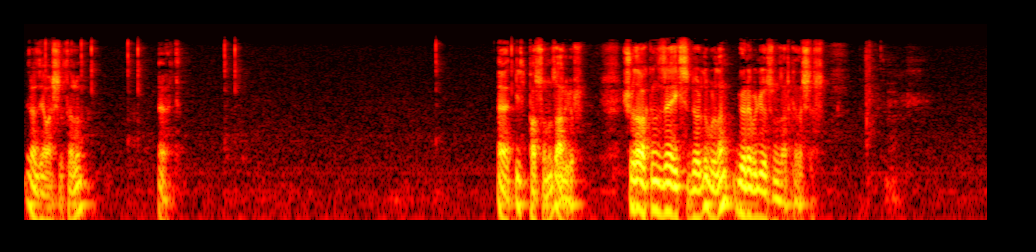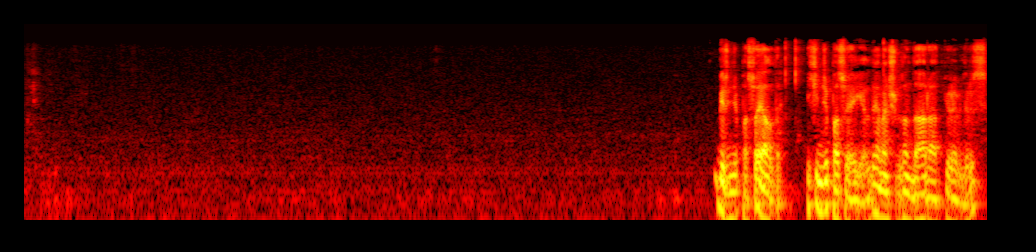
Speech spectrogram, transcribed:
Biraz yavaşlatalım. Evet. Evet ilk pasomuzu alıyor. Şurada bakın Z-4'ü buradan görebiliyorsunuz arkadaşlar. Birinci pasoyu aldı. İkinci pasoya geldi. Hemen şuradan daha rahat görebiliriz.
